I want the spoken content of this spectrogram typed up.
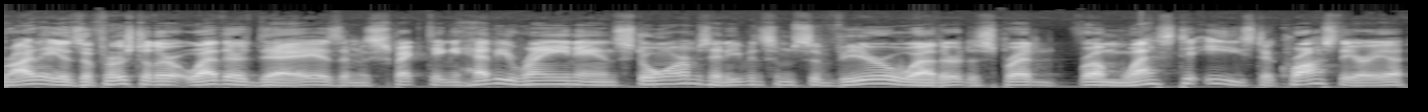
Friday is the first alert weather day as I'm expecting heavy rain and storms and even some severe weather to spread from west to east across the area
